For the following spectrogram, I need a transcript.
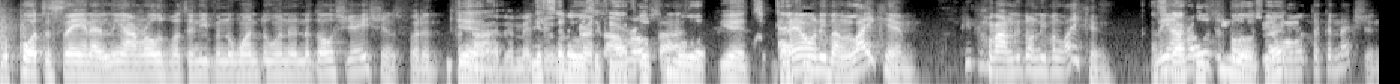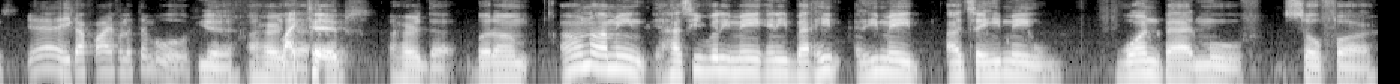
reports are saying that Leon Rose wasn't even the one doing the negotiations for the for yeah, Donovan Mitchell. They said it was Rosas. Yeah, and they don't even like him. People around don't even like him. That's Leon Rose is supposed to be right? the one with the connections. Yeah, he got fired from the Timberwolves. Yeah, I heard like that. Thibs. I heard that, but um, I don't know. I mean, has he really made any bad? He he made. I'd say he made one bad move so far,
